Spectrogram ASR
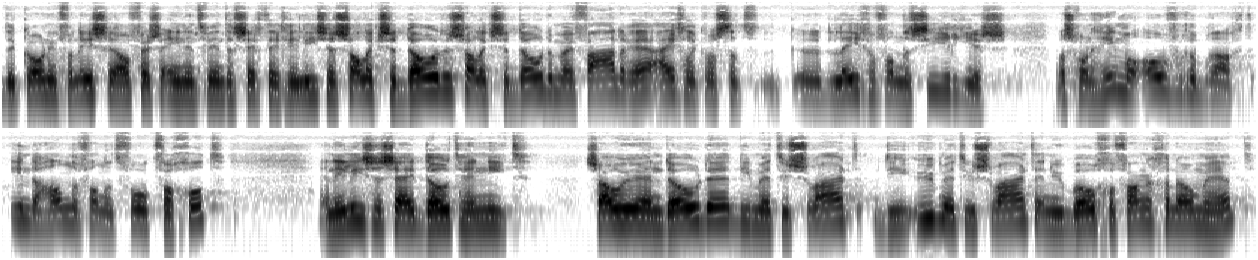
de koning van Israël, vers 21, zegt tegen Elisa: Zal ik ze doden? Zal ik ze doden, mijn vader? Eigenlijk was dat het leger van de Syriërs. Was gewoon helemaal overgebracht in de handen van het volk van God. En Elisa zei: Dood hen niet. Zou u hen doden die, met uw zwaard, die u met uw zwaard en uw boog gevangen genomen hebt?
